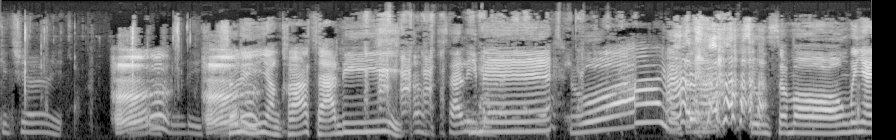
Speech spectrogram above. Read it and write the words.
กินเช่ยสลีอหย่างคะสาลีอ้าวสาลีอีแม่โอ้ยส่วนสมองไม่ใหญ่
